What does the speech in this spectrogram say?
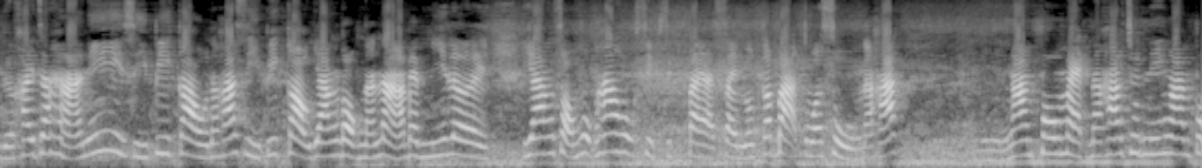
หรือใครจะหานี่สีปีเก่านะคะ สีปีเก่ายางดอกหนาๆแบบนี้เลยยาง 265 60 18 ใส่รถกระบะตัวสูงนะคะงานโปรแม็กนะคะ ชุดนี้งานโปร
